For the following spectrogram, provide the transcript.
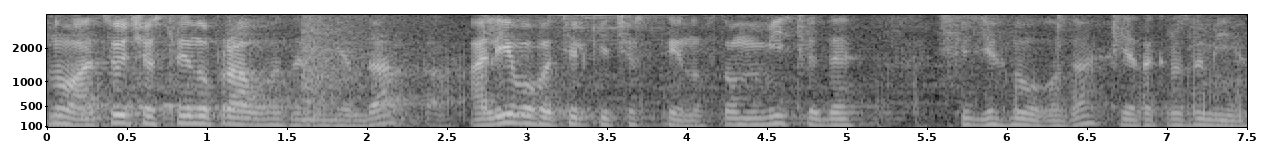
Ну, а цю частину правого замінюємо, да? Так. а лівого тільки частину, в тому місці, де підігнуло, да? я так розумію.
